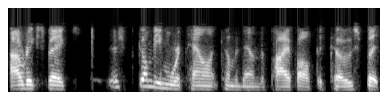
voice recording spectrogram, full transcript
I would expect there's going to be more talent coming down the pipe off the coast. But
